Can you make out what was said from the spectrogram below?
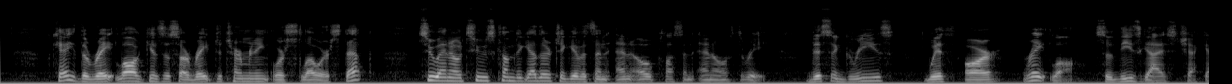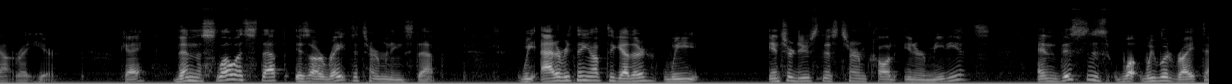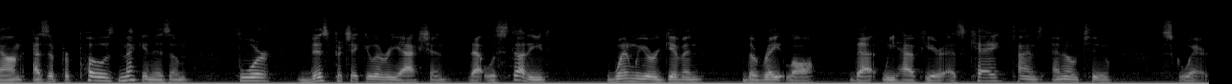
Okay, the rate law gives us our rate determining or slower step. two NO2s come together to give us an NO plus an NO3. This agrees with our rate law. So these guys check out right here. Okay? Then the slowest step is our rate determining step. We add everything up together. We introduce this term called intermediates. And this is what we would write down as a proposed mechanism for this particular reaction that was studied when we were given the rate law that we have here as K times NO2 squared.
